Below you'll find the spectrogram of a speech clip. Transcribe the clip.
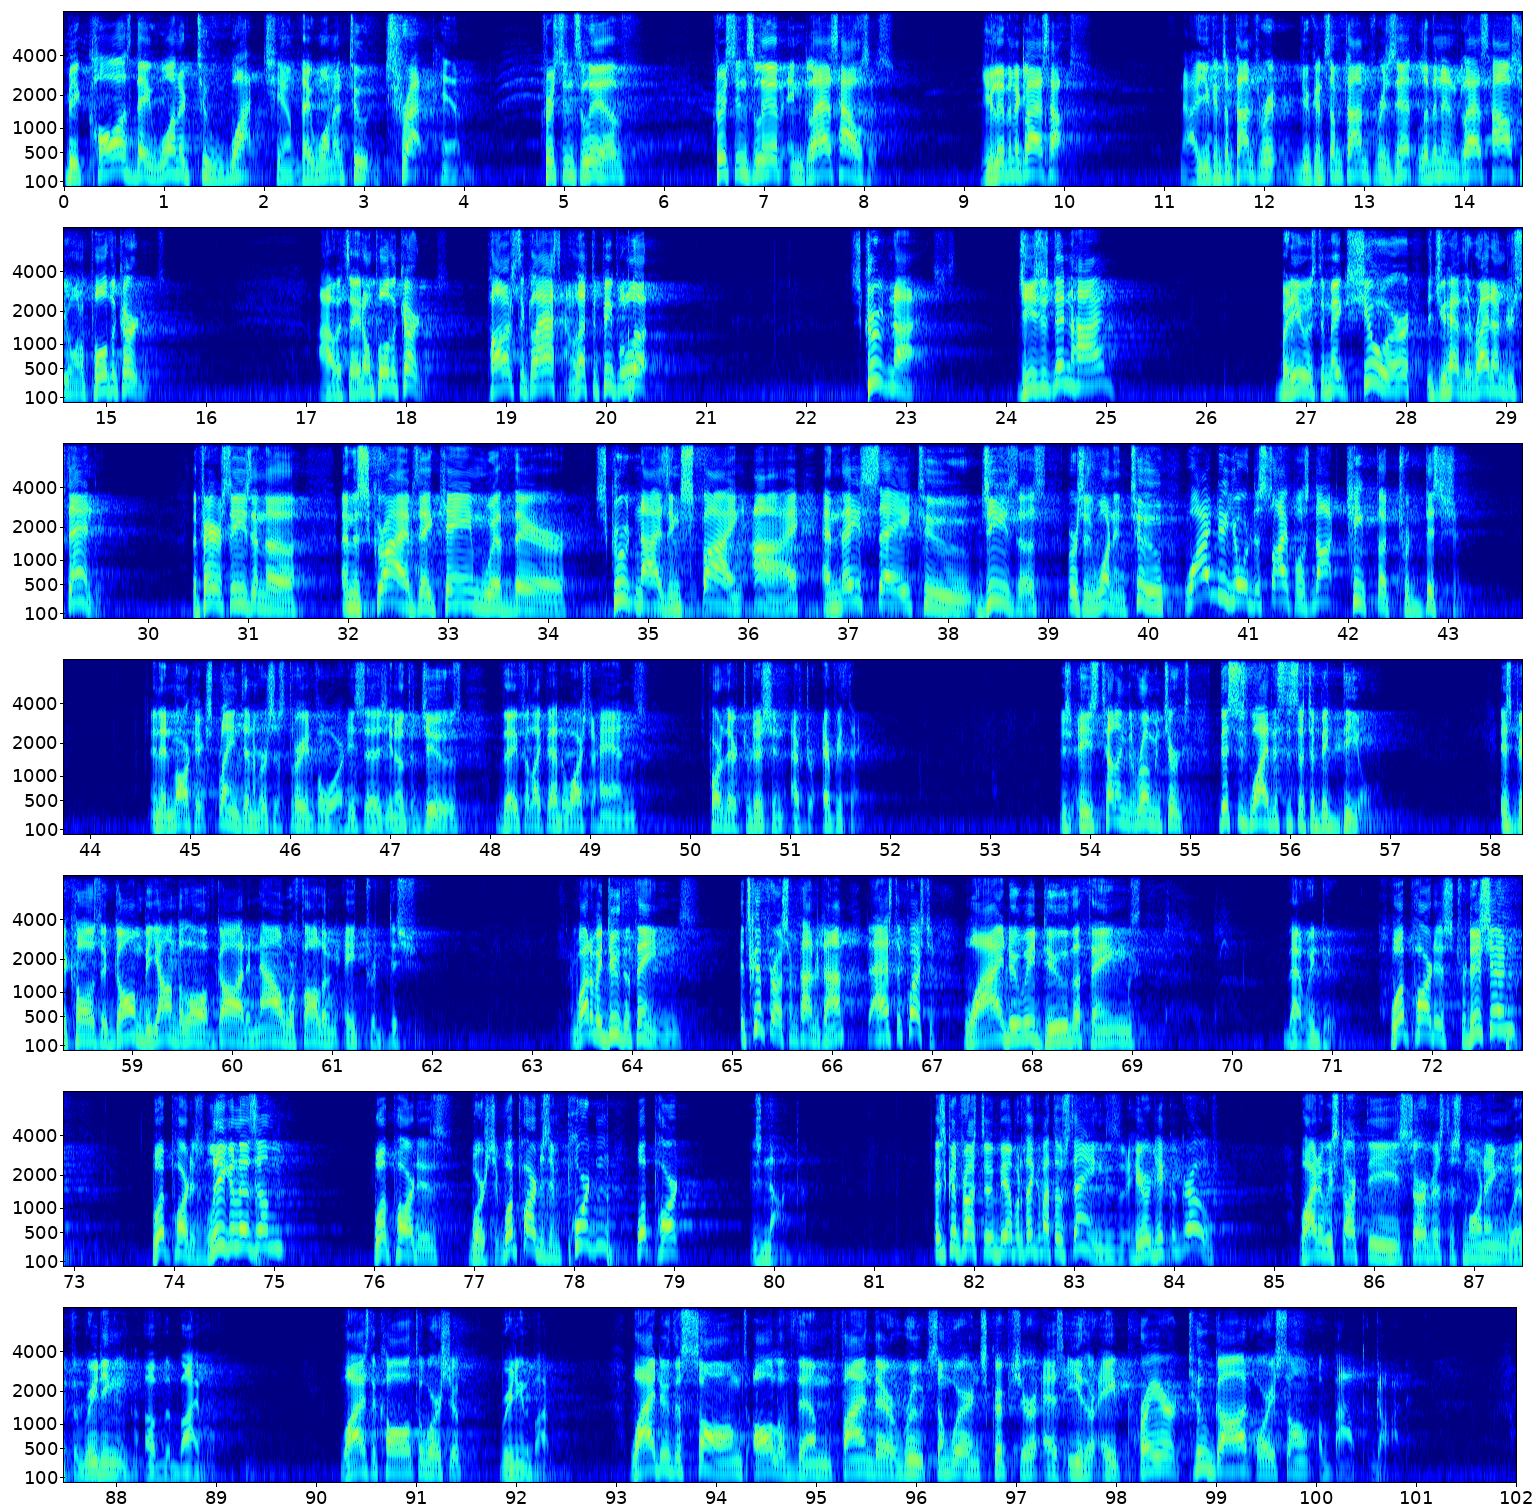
because they wanted to watch him, they wanted to trap him. Christians live Christians live in glass houses. You live in a glass house. Now, you can sometimes, re- you can sometimes resent living in a glass house, you want to pull the curtains. I would say don't pull the curtains. Polish the glass and let the people look. Scrutinized. Jesus didn't hide, but he was to make sure that you have the right understanding. The Pharisees and the, and the scribes, they came with their scrutinizing, spying eye, and they say to Jesus, verses 1 and 2, Why do your disciples not keep the tradition? And then Mark explains in verses 3 and 4, he says, You know, the Jews, they felt like they had to wash their hands. It's part of their tradition after everything. He's, he's telling the Roman church, this is why this is such a big deal. Is because they've gone beyond the law of God and now we're following a tradition. And why do we do the things? It's good for us from time to time to ask the question why do we do the things that we do? What part is tradition? What part is legalism? What part is worship? What part is important? What part is not? It's good for us to be able to think about those things here at Hickory Grove. Why do we start the service this morning with the reading of the Bible? Why is the call to worship reading the Bible? Why do the songs, all of them, find their root somewhere in Scripture as either a prayer to God or a song about God?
